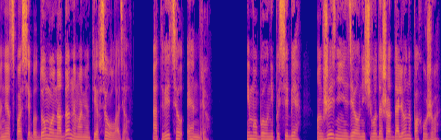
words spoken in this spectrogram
«Нет, спасибо. Думаю, на данный момент я все уладил», — ответил Эндрю. Ему было не по себе. Он в жизни не делал ничего даже отдаленно похожего.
